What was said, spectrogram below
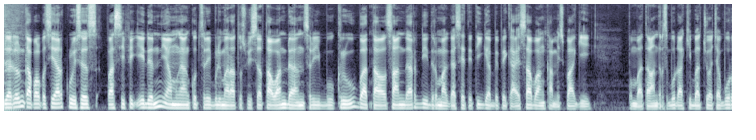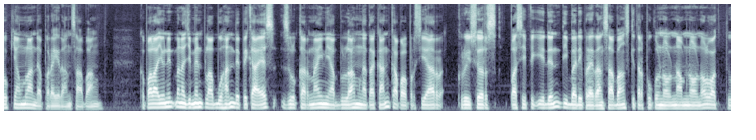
Sudarlun kapal pesiar Cruises Pacific Eden yang mengangkut 1.500 wisatawan dan 1.000 kru batal sandar di dermaga CT3 BPKS Sabang Kamis pagi. Pembatalan tersebut akibat cuaca buruk yang melanda perairan Sabang. Kepala Unit Manajemen Pelabuhan BPKS Zulkarnaini Abdullah mengatakan kapal persiar Cruisers Pacific Eden tiba di perairan Sabang sekitar pukul 06.00 waktu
